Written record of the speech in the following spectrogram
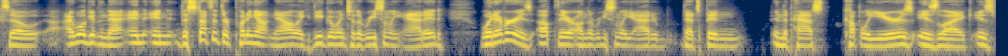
So I will give them that. And and the stuff that they're putting out now, like if you go into the recently added, whatever is up there on the recently added that's been in the past couple of years is like is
